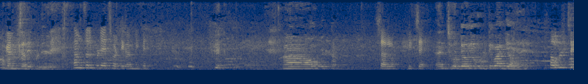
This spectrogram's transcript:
हम चल पड़े। हम चल पड़े छोटी मम्मी के। हाँ बेटा। चलो नीचे छोटे उल्टी बात जाओ उल्टी।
